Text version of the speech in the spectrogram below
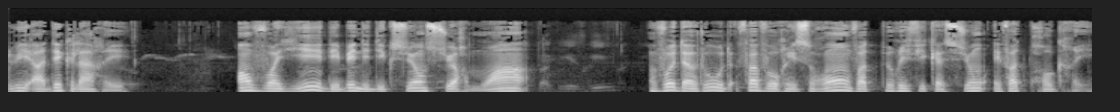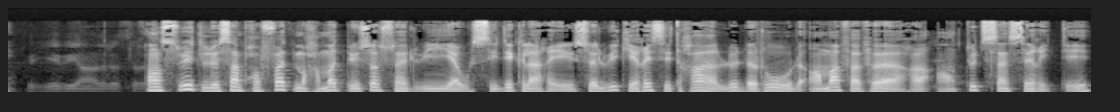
lui a déclaré Envoyez des bénédictions sur moi, vos darouds favoriseront votre purification et votre progrès. Ensuite, le saint prophète Mohammed lui a aussi déclaré Celui qui récitera le daroud en ma faveur en toute sincérité,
